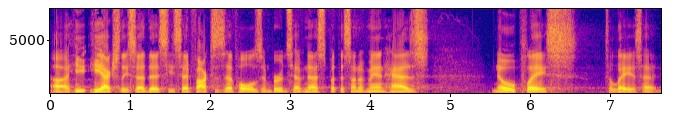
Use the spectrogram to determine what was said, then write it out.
Uh, he, he actually said this. He said, Foxes have holes and birds have nests, but the Son of Man has no place to lay his head.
